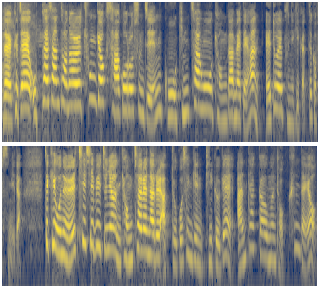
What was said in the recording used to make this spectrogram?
네, 그제 오페산 터널 총격 사고로 숨진 고 김창호 경감에 대한 애도의 분위기가 뜨겁습니다. 특히 오늘 71주년 경찰의 날을 앞두고 생긴 비극에 안타까움은 더 큰데요.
